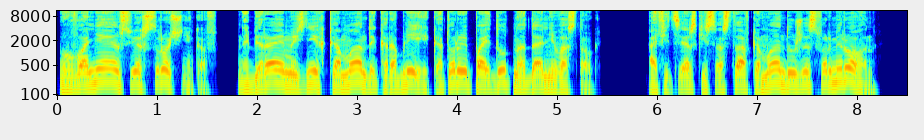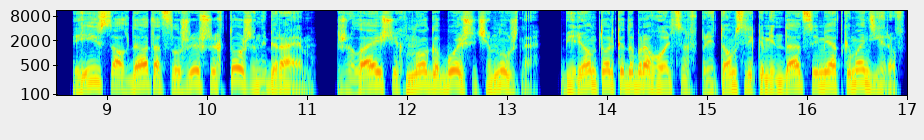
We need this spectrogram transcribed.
Увольняем сверхсрочников. Набираем из них команды кораблей, которые пойдут на Дальний Восток. Офицерский состав команды уже сформирован. И солдат, отслуживших, тоже набираем. Желающих много больше, чем нужно. Берем только добровольцев, притом с рекомендациями от командиров.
